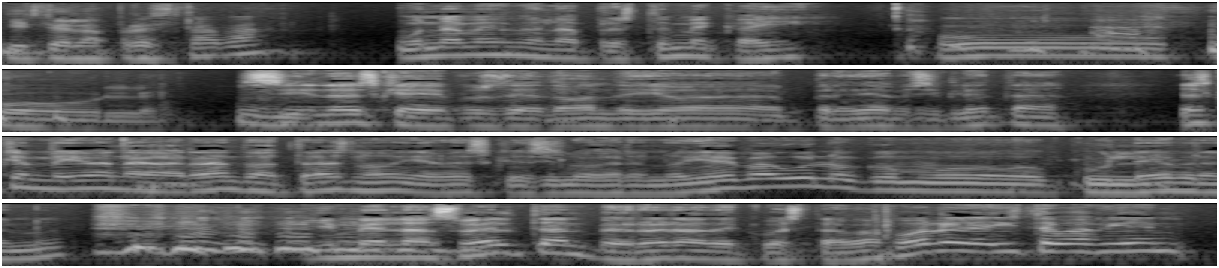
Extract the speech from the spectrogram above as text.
¿Y te la prestaba? Una vez me la presté y me caí. Uh, jole. Sí, no es que, pues, de donde yo aprendí a bicicleta, es que me iban agarrando atrás, ¿no? Ya ves que sí lo agarran, ¿no? Y ahí va uno como culebra, ¿no? Y me la sueltan, pero era de cuesta abajo. Órale, ahí te va bien.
